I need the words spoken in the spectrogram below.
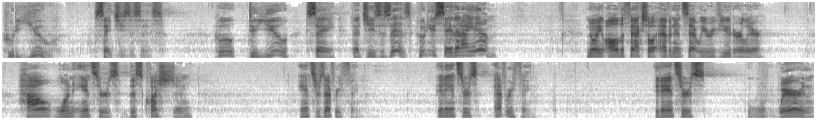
who do you say Jesus is? Who do you say that Jesus is? Who do you say that I am? Knowing all the factual evidence that we reviewed earlier, how one answers this question answers everything. It answers everything. It answers where and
